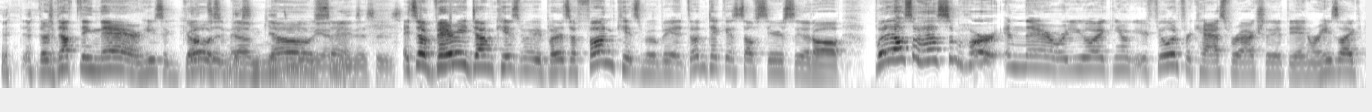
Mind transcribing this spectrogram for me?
there's nothing there. He's a ghost. It's a it makes dumb kids no movie. sense. I mean, this is It's a very dumb kids movie, but it's a fun kids movie. It doesn't take itself seriously at all. But it also has some heart in there where you like, you know, you're feeling for Casper actually at the end where he's like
